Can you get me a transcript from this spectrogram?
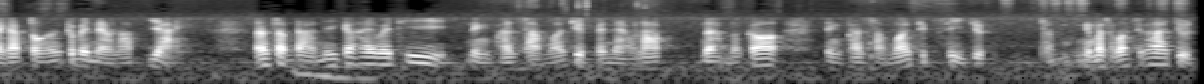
นะครับตรงนั้นก็เป็นแนวรับใหญ่ นั้นสัปดาห์นี้ก็ให้ไว้ที่ 1,300 จุดเป็นแนวรับนะแล้วก็ 1,314 จุด1,315 จุด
